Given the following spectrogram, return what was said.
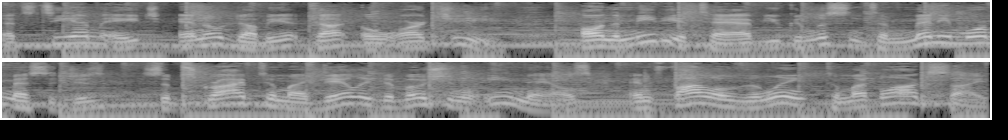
That's tmhnow.org. On the Media tab, you can listen to many more messages, subscribe to my daily devotional emails, and follow the link to my blog site.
